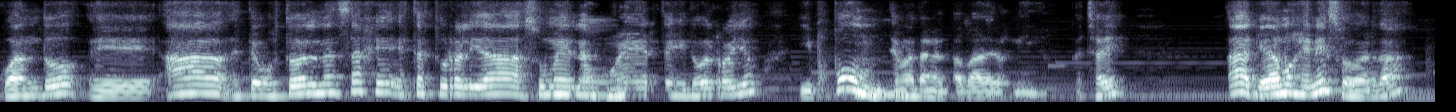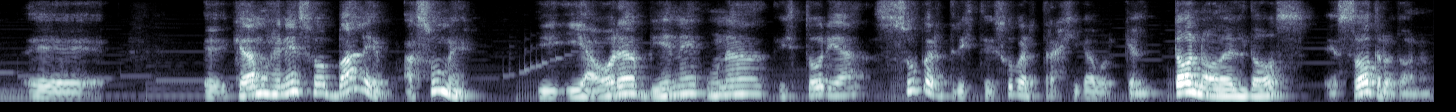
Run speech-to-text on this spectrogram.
cuando, eh, ah, te gustó el mensaje, esta es tu realidad, asume las muertes y todo el rollo, y ¡pum! te matan al papá de los niños, ¿cachai? Ah, quedamos en eso, ¿verdad? Eh, eh, quedamos en eso, vale, asume. Y, ahora viene una historia súper triste y súper trágica, porque el tono del 2 es otro tono.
